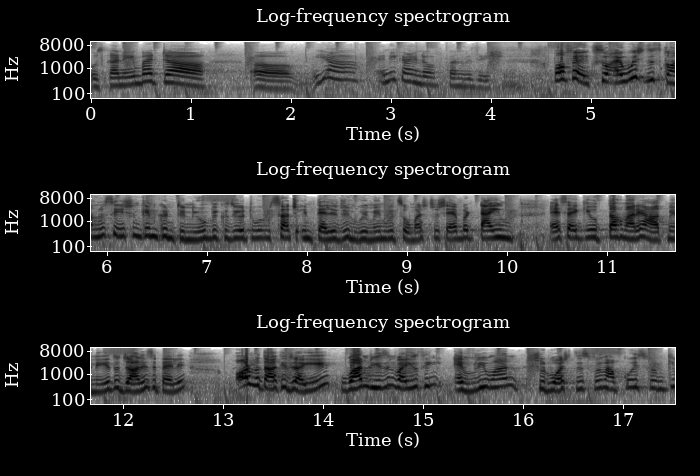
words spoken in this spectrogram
उसका नहीं but yeah any kind of conversation Perfect. So, I wish this conversation can continue because you're two such intelligent women with so much to share. But time ऐसा है कि उतना हमारे हाथ में नहीं है तो जाने से पहले और बता के जाइए one reason why you think everyone should watch this film आपको इस फ़िल्म की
